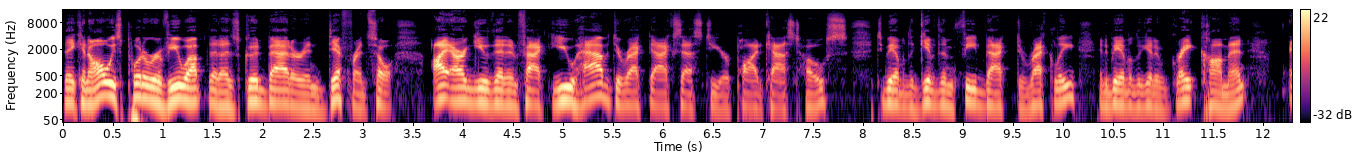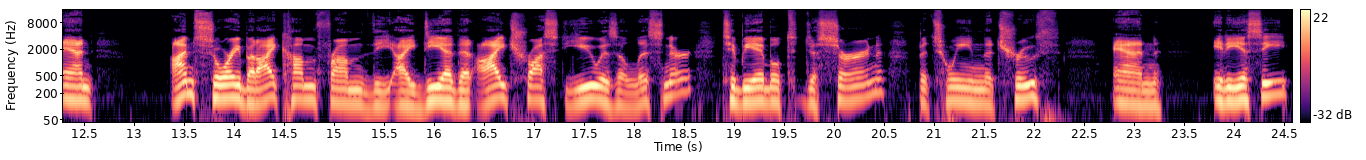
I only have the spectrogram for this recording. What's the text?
They can always put a review up that is good, bad, or indifferent. So I argue that, in fact, you have direct access to your podcast hosts to be able to give them feedback directly and to be able to get a great comment. And I'm sorry, but I come from the idea that I trust you as a listener to be able to discern between the truth and idiocy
